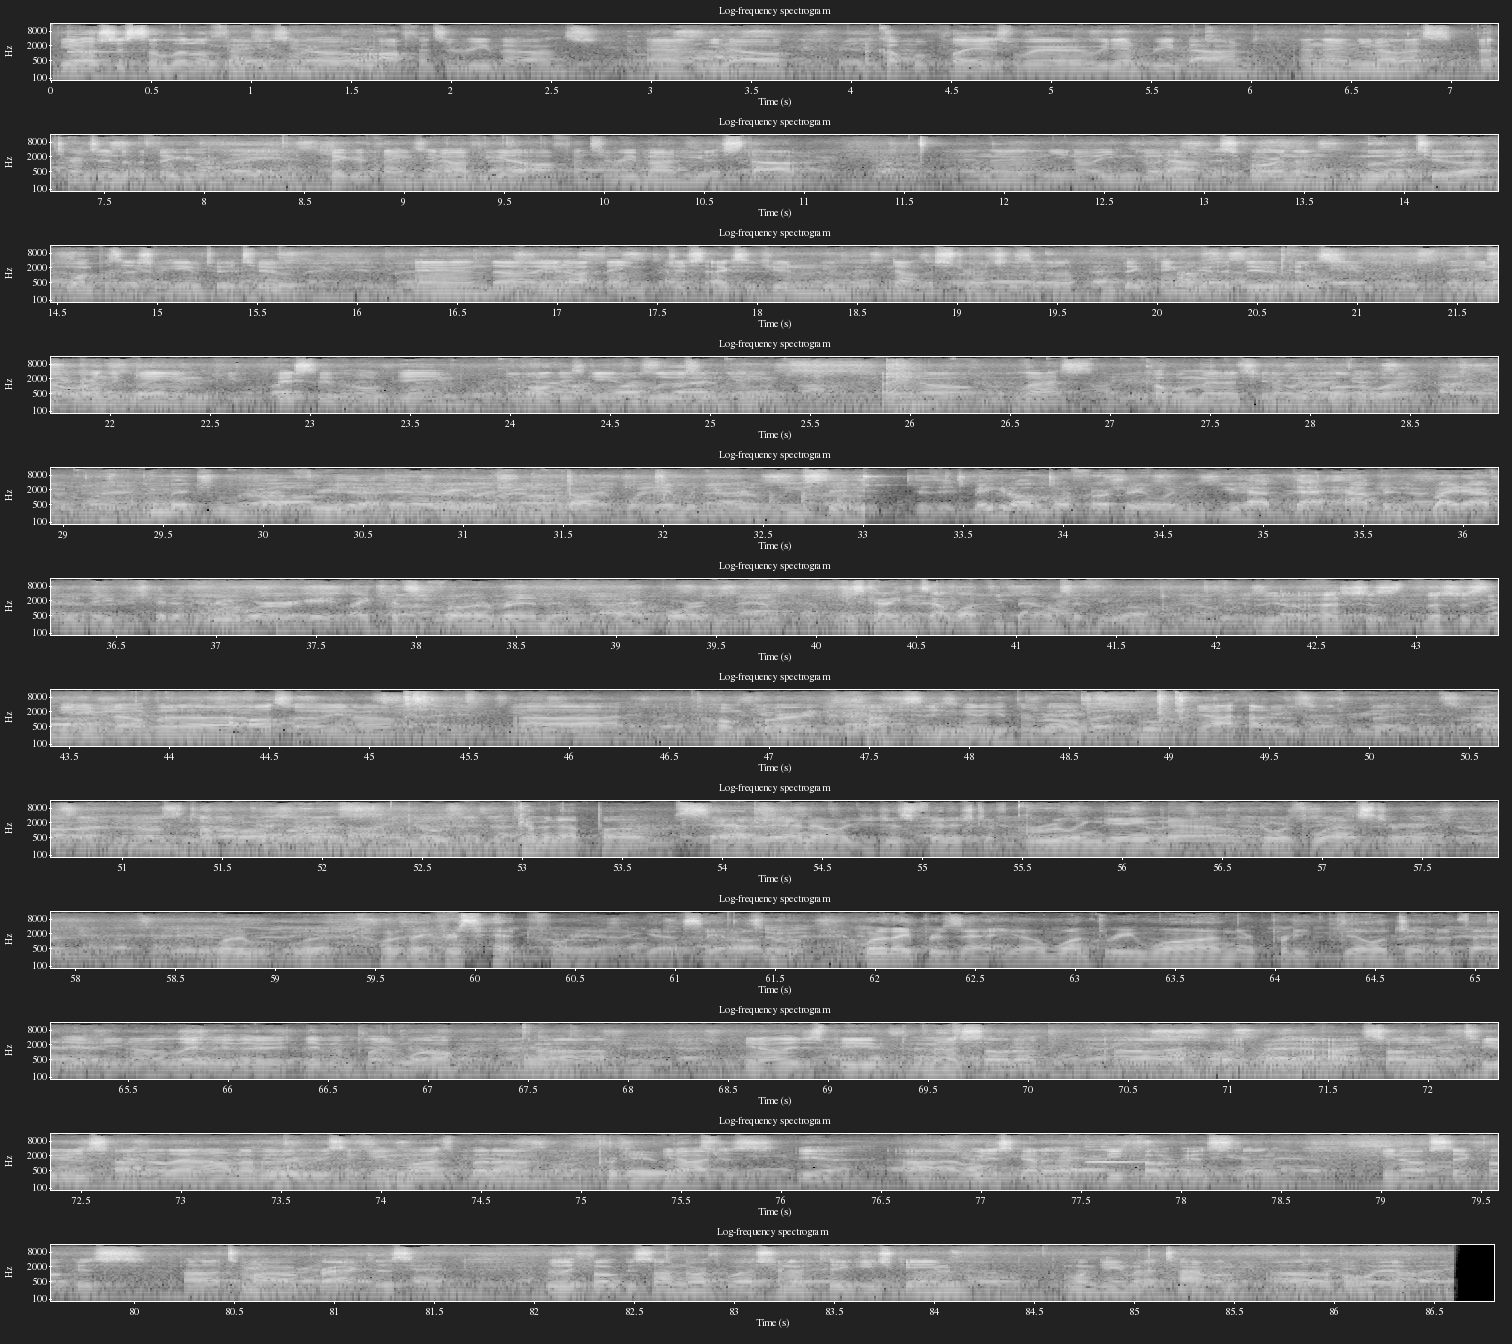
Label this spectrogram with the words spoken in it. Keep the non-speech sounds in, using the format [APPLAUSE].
you know it's just the little things. You know, offensive rebounds, and you know, a couple plays where we didn't rebound, and then you know that's that turns into the bigger, bigger things. You know, if you get an offensive rebound, you get a stop, and then you know you can go down and score, and then move it to a one possession game to a two. And uh, you know, I think just executing down the stretch is a big thing we got to do because you know we're in the game basically the whole game. All these games we're losing, and uh, you know, last couple minutes, you know, we blow it away. You mentioned that three there at the end of regulation. You thought it went in when you released it. it. Does it make it all the more frustrating when you have that happen right after they just hit a three where it like hits the front of the rim and backboard and just kind of gets that lucky bounce, if you will? Yeah, that's just that's just the game, you know. But uh, also, you know, uh, home court. [LAUGHS] Obviously, he's gonna get the roll, but you know, I thought it was in, but uh, you know, it was a tough loss. Coming up on Saturday, I know you just finished a grueling game now, Northwestern. What do, what, do- what do they [LAUGHS] present for you? I guess you know. So- what do they present? You know, one three one. They're pretty diligent with that. Yeah, you know, lately they they've been playing well. Uh, you know, they just beat Minnesota. Uh, yeah, I saw that on TV, so I know that. I don't know who their recent game was, but um, Purdue You know, I just yeah, uh, we just gotta be focused and you know stay focused uh, tomorrow in practice and really focus on Northwestern and take each game one game at a time on, uh, the whole way out.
